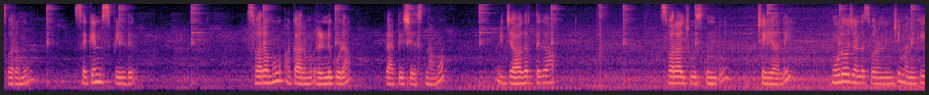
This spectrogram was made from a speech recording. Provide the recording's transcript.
స్వరము సెకండ్ స్పీడ్ స్వరము అకారము రెండు కూడా ప్రాక్టీస్ చేస్తున్నాము. ఇవి జాగ్రత్తగా స్వరాలు చూసుకుంటూ చేయాలి. మూడో జంట స్వరం నుంచి మనకి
